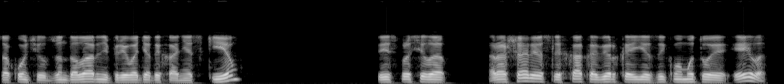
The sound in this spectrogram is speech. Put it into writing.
закончил Джандалар, не переводя дыхание. С кем? Переспросила Рашария, слегка коверкая язык Мамутоя. Эйла,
